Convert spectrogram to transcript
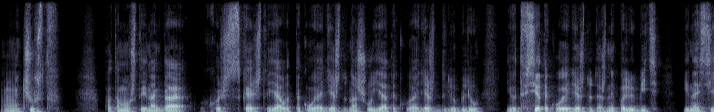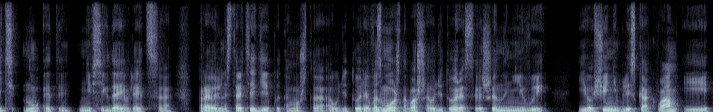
э, чувств. Потому что иногда хочется сказать, что я вот такую одежду ношу, я такую одежду люблю, и вот все такую одежду должны полюбить и носить, ну, это не всегда является правильной стратегией, потому что аудитория, возможно, ваша аудитория совершенно не вы, и вообще не близка к вам, и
